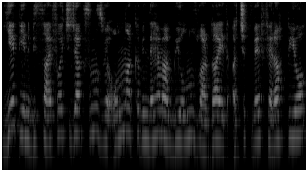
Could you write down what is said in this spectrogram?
yepyeni bir sayfa açacaksınız ve onun akabinde hemen bir yolunuz var. Gayet açık ve ferah bir yol.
